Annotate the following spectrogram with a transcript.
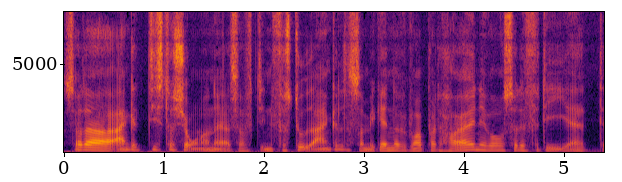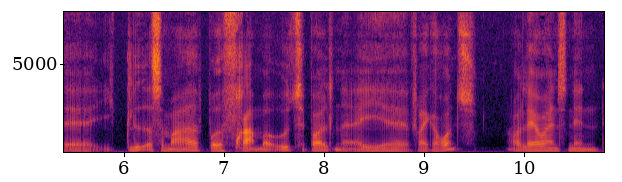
Så er der ankeldistorsionerne, altså din forstudede ankel, som igen, når vi kommer op på et højere niveau, så er det fordi, at øh, I glider så meget både frem og ud til bolden, at I øh, vrikker rundt og laver en sådan en,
